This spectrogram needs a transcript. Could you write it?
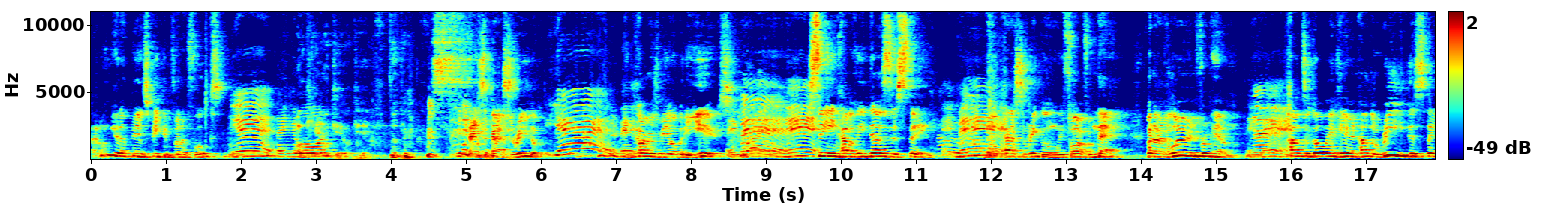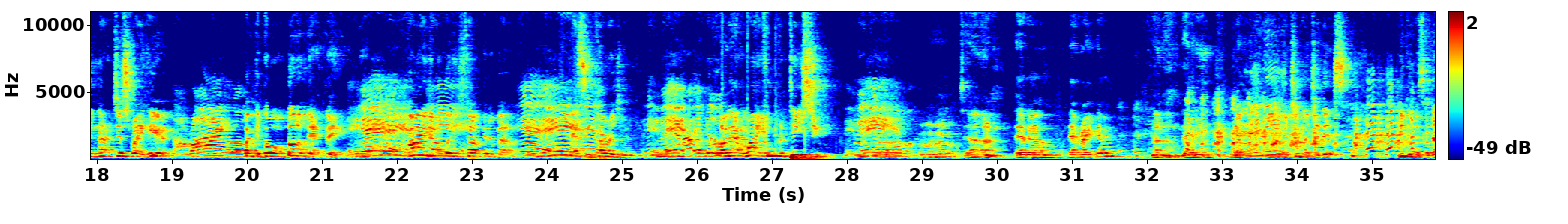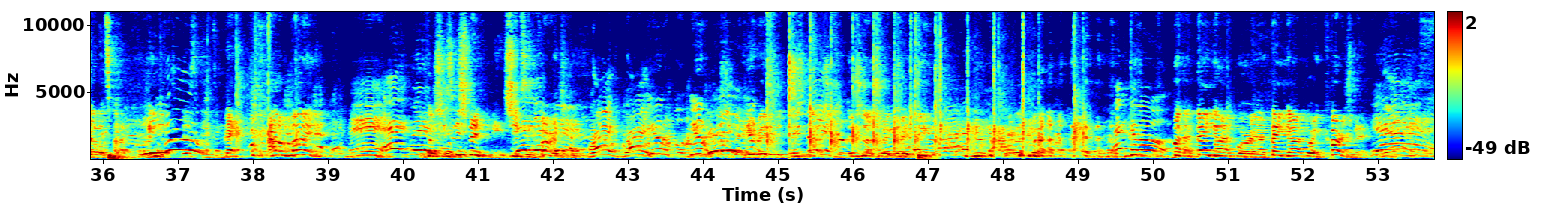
I don't get up there and speak in front of folks. Yeah. Thank you, Okay, Lord. okay, okay. okay. Thanks to Pastor Reko. Yeah. Encouraged me over the years. Amen. Amen. Seeing how he does this thing. You know, Pastor Reko, and we're far from that. But I've learned from him Amen. how to go in here and how to read this thing, not just right here, All right. but to go above that thing. Amen. Find out what he's talking about. Yeah. That's encouragement. Amen. Or that wife who can teach you. Amen. Say, uh-uh, that um, that right there, uh-uh, that ain't. No, you doing too much of this. You doing some double time. You doing some this and some that. I don't mind it Amen. Because she's strengthening me. She's encouraging me. Right, right. Beautiful, beautiful. Get ready to dish nuts. Dish nuts. Get ready to tingle. Thank you, Lord. But I thank God for uh, thank God for encouragement. Yes.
